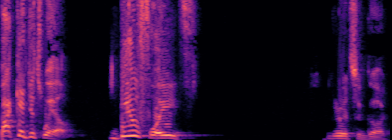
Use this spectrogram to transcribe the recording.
Package it well. Bill for it. Glory to God.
